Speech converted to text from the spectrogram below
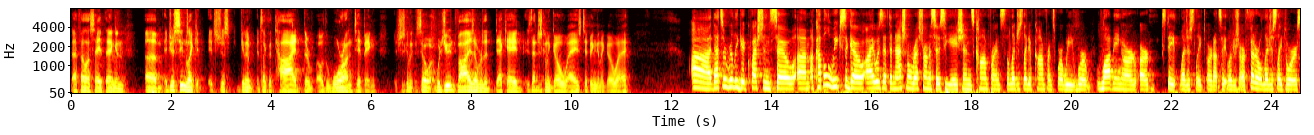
FLSA thing, and um, it just seems like it's just gonna, it's like the tide of the war on tipping it's just gonna. So, would you advise over the decade? Is that just gonna go away? Is tipping gonna go away? Uh, that's a really good question. So, um, a couple of weeks ago, I was at the National Restaurant Association's conference, the legislative conference, where we were lobbying our, our state legislator, or not state legislator, our federal legislators.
